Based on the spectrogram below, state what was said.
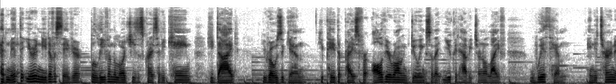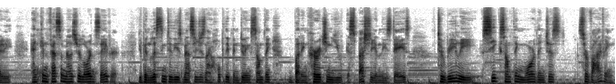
Admit that you're in need of a Savior. Believe on the Lord Jesus Christ that He came, He died, He rose again. He paid the price for all of your wrongdoing so that you could have eternal life with Him in eternity and confess Him as your Lord and Savior. You've been listening to these messages, and I hope they've been doing something but encouraging you, especially in these days, to really seek something more than just surviving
